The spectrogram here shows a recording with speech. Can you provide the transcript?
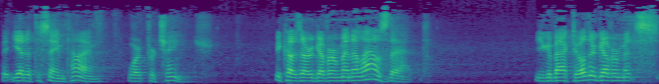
but yet at the same time work for change because our government allows that. You go back to other governments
